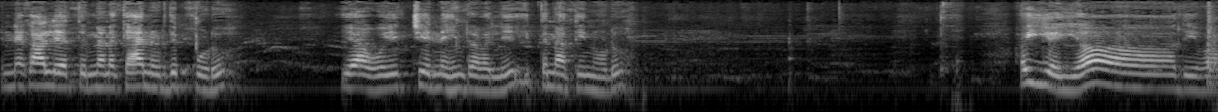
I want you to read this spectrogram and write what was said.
ಎಣ್ಣೆ ಖಾಲಿ ಆಯ್ತು, ನನ್ನ ಕ್ಯಾನ್ ಹಿಡ್ದು ಇಪ್ಪುಡು ಯಾವ ಹೆಚ್ಚು ಎಣ್ಣೆ ಹಿಂಡ್ರವಲ್ಲಿ ಇತ್ತನ ತಿನ್ನೋಡು ಅಯ್ಯಯ್ಯ, ದೇವಾ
